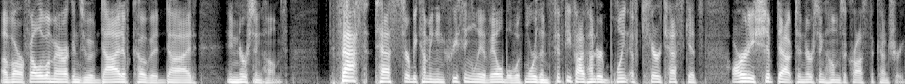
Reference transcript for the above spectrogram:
of our fellow Americans who have died of COVID died in nursing homes. Fast tests are becoming increasingly available with more than 5,500 point of care test kits already shipped out to nursing homes across the country.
